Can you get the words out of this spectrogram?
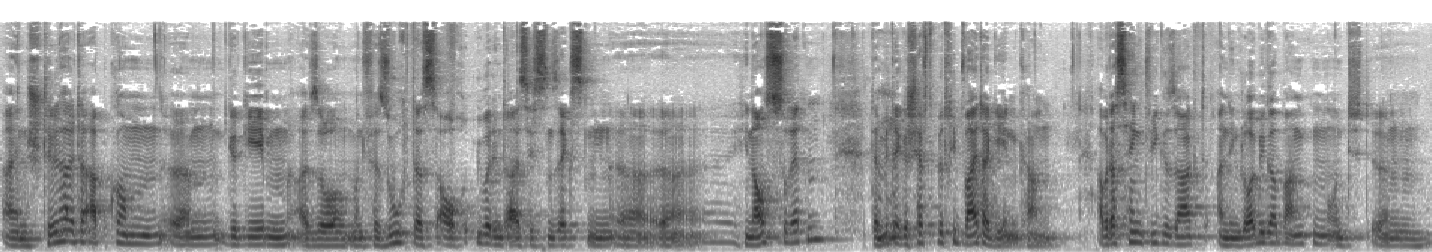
ein Stillhalteabkommen ähm, gegeben. Also man versucht, das auch über den 30.06. Äh, äh, hinaus zu retten, damit mhm. der Geschäftsbetrieb weitergehen kann. Aber das hängt, wie gesagt, an den Gläubigerbanken und ähm,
